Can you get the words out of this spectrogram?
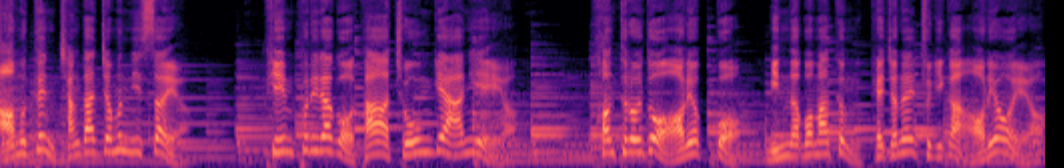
아무튼 장단점은 있어요. 핀풀이라고 다 좋은 게 아니에요. 컨트롤도 어렵고 민너버만큼 회전을 주기가 어려워요.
